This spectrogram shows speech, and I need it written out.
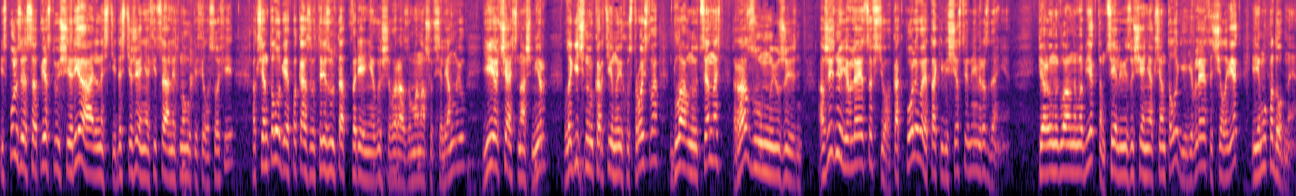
Используя соответствующие реальности достижения официальных наук и философии – Аксиентология показывает результат творения высшего разума нашу Вселенную, ее часть наш мир, логичную картину их устройства, главную ценность – разумную жизнь. А жизнью является все, как полевое, так и вещественное мироздание. Первым и главным объектом, целью изучения аксиентологии является человек и ему подобное.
